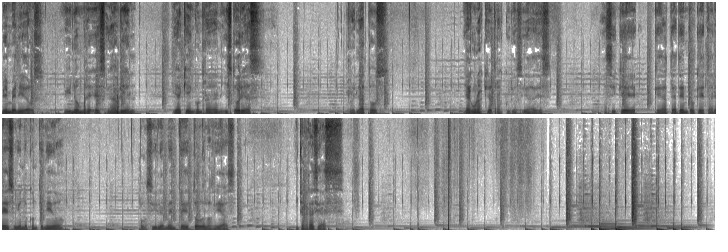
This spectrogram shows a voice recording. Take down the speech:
Bienvenidos, mi nombre es Gabriel y aquí encontrarán historias, relatos y algunas que otras curiosidades. Así que quédate atento que estaré subiendo contenido posiblemente todos los días. Muchas gracias.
